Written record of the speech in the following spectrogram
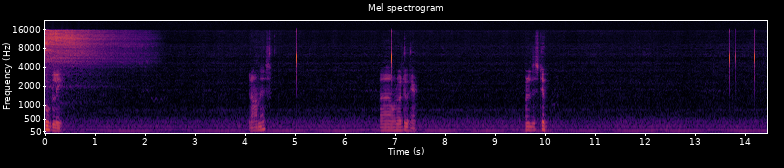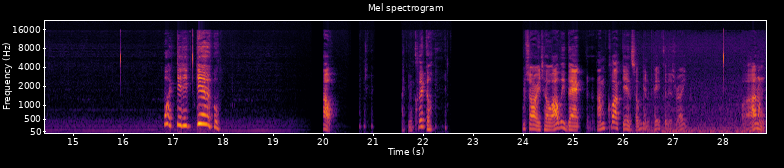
spoogly. Get on this. Uh, what do I do here? What did this do? What did it do? Oh. I can click on. I'm sorry, Toe. I'll be back. I'm clocked in, so I'm getting paid for this, right? Well, I don't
